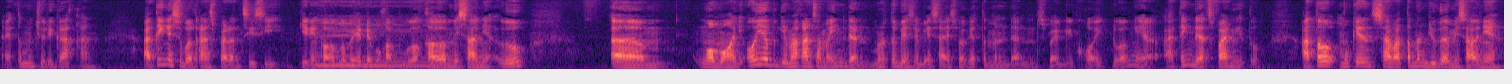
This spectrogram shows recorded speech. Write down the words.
Nah itu mencurigakan artinya sebuah transparansi sih. Jadi kalau gue bayar bokap gue kalau misalnya lu em, ngomong aja oh ya pergi makan sama ini dan menurut tuh biasa-biasa aja sebagai temen dan sebagai koik doang ya I think that's fine gitu. Atau mungkin sama temen juga misalnya.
